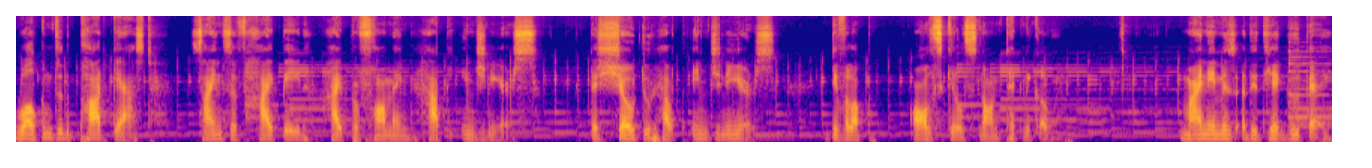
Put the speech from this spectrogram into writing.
Welcome to the podcast, Science of High Paid, High Performing, Happy Engineers, the show to help engineers develop all skills non technical. My name is Aditya Gute,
